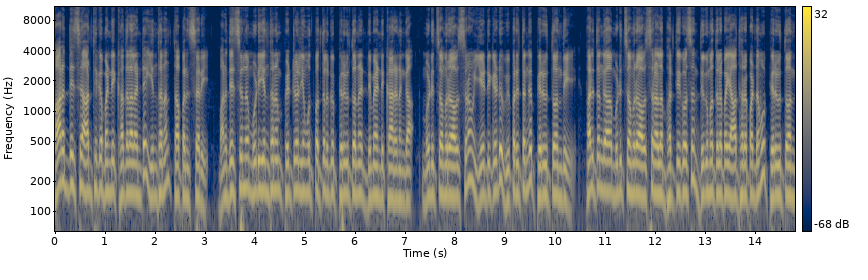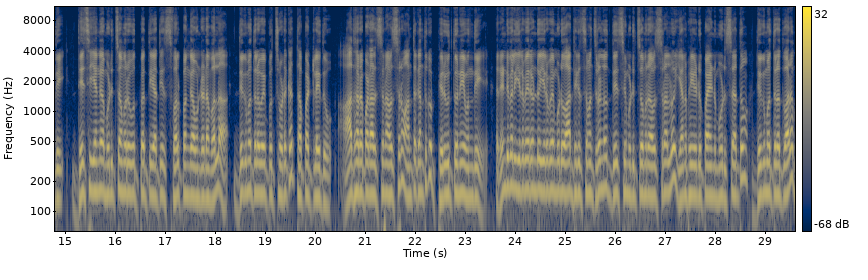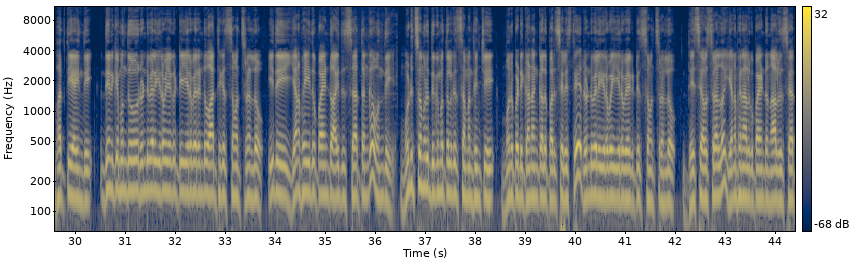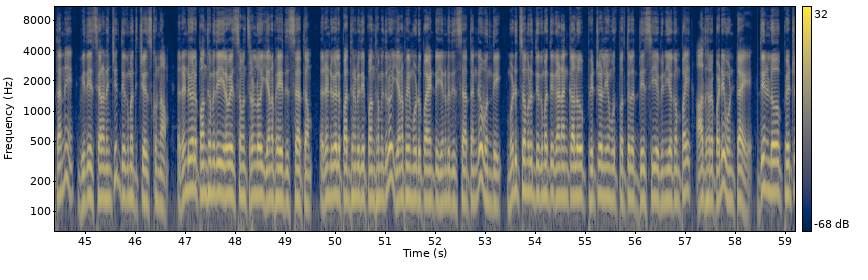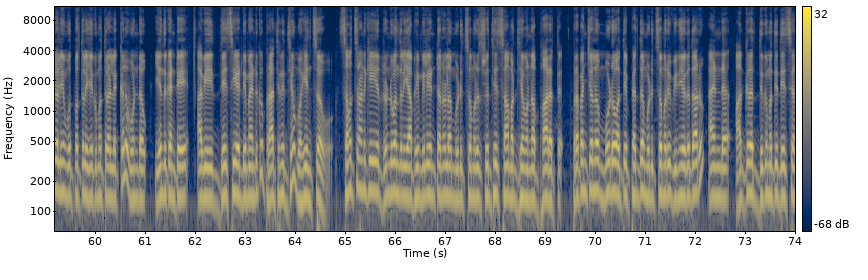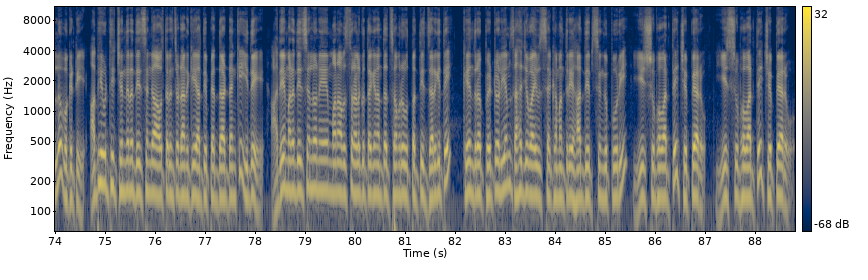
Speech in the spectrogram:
భారతదేశ ఆర్థిక బండి కదలాలంటే ఇంధనం తప్పనిసరి. మన దేశంలో ముడి ఇంధనం పెట్రోలియం ఉత్పత్తులకు పెరుగుతున్న డిమాండ్ కారణంగా ముడి చమురు అవసరం ఏటికేడు విపరీతంగా పెరుగుతోంది. ఫలితంగా ముడి చమురు అవసరాల భర్తీ కోసం దిగుమతులపై ఆధారపడము పెరుగుతోంది. దేశీయంగా ముడి చమురు ఉత్పత్తి అతి స్వల్పంగా ఉండడం వల్ల దిగుమతుల వైపు చూడక తప్పట్లేదు. ఆధారపడాల్సిన అవసరం అంతకంతకు పెరుగుతూనే ఉంది. రెండు వేల ఇరవై రెండు ఇరవై మూడు ఆర్థిక సంవత్సరంలో దేశీయ ముడి చమురు అవసరాల్లో ఎనభై ఏడు పాయింట్ మూడు శాతం దిగుమతుల ద్వారా భర్తీ అయింది. దీనికి ముందు రెండు వేల ఇరవై ఒకటి ఇరవై రెండు ఆర్థిక సంవత్సరంలో ఇది ఎనభై ఐదు పాయింట్ ఐదు శాతంగా ఉంది. ముడి చమురు దిగుమతులకు సంబంధించి మునుపటి గణాంకాలు పరిశీలిస్తే రెండు వేల ఇరవై ఇరవై ఒకటి సంవత్సరంలో దేశ అవసరాల్లో ఎనభై నాలుగు పాయింట్ నాలుగు శాతాన్ని విదేశాల నుంచి దిగుమతి చేసుకున్నాం. రెండు వేల పంతొమ్మిది ఇరవై సంవత్సరంలో ఎనభై ఐదు శాతం రెండు వేల పద్దెనిమిది పంతొమ్మిదిలో ఎనభై మూడు పాయింట్ ఎనిమిది శాతంగా ఉంది. ముడి చమురు దిగుమతి గణాంకాలు పెట్రోలియం ఉత్పత్తుల దేశీయ వినియోగంపై ఆధారపడి ఉంటాయి. దీనిలో పెట్రోలియం ఉత్పత్తుల ఎగుమతుల లెక్కలు ఉండవు. ఎందుకంటే అవి దేశీయ డిమాండ్కు ప్రాతినిధ్యం వహించవు. సంవత్సరానికి రెండు వందల యాభై మిలియన్ టన్నుల ముడి చమురు శుద్ధి సామర్థ్యం ఉన్న భారత్ ప్రపంచంలో మూడో అతి పెద్ద ముడి చమురు వినియోగదారు అండ్ అగ్ర దిగుమతి దేశాల్లో ఒకటి. అభివృద్ధి చెందిన దేశంగా అవతరించడానికి అతి పెద్ద అడ్డంకి ఇదే. అదే మన దేశంలోనే మన అవసరాలకు తగినంత చమురు ఉత్పత్తి జరిగితే కేంద్ర పెట్రోలియం సహజ వాయువు శాఖ మంత్రి హర్దీప్ సింగ్ పూరి ఈ శుభవార్తే చెప్పారు. ఈ శుభవార్తే చెప్పారు.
